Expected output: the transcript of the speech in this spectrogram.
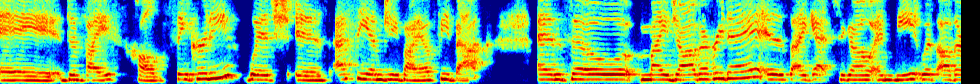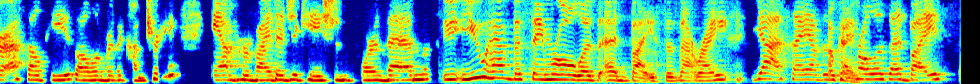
a device called Synchrony, which is SEMG biofeedback and so my job every day is I get to go and meet with other SLPs all over the country and provide education for them. You have the same role as Ed Bice, is that right? Yes, I have the okay. same role as Ed Bice.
